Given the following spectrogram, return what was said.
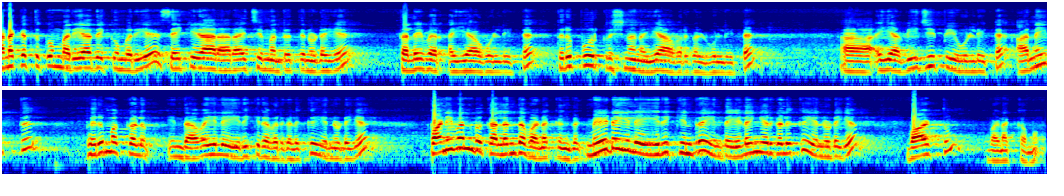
வணக்கத்துக்கும் மரியாதைக்கும் உரிய சேக்கிழார் ஆராய்ச்சி மன்றத்தினுடைய தலைவர் ஐயா உள்ளிட்ட திருப்பூர் கிருஷ்ணன் ஐயா அவர்கள் உள்ளிட்ட ஐயா விஜிபி உள்ளிட்ட அனைத்து பெருமக்களும் இந்த அவையிலே இருக்கிறவர்களுக்கு என்னுடைய பணிவன்பு கலந்த வணக்கங்கள். மேடையிலே இருக்கின்ற இந்த இளைஞர்களுக்கு என்னுடைய வாழ்த்தும் வணக்கமும்.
